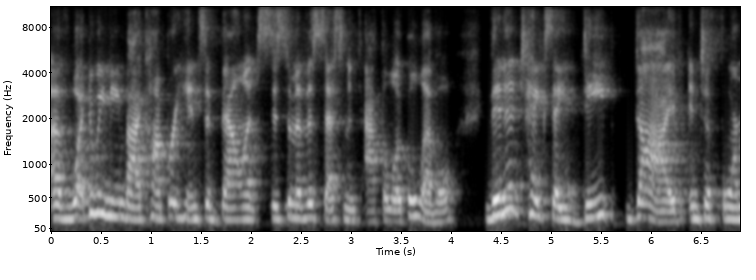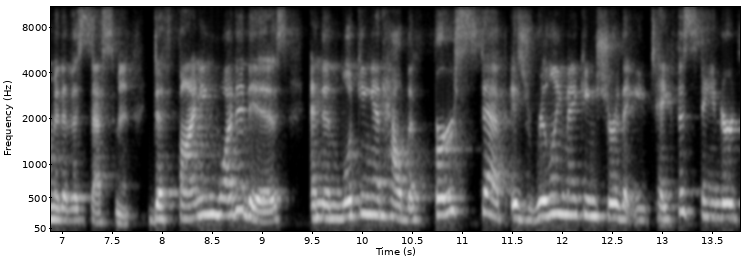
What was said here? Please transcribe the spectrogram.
of what do we mean by a comprehensive balanced system of assessments at the local level. Then it takes a deep dive into formative assessment, defining what it is, and then looking at how the first step is really making sure that you take the standards,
